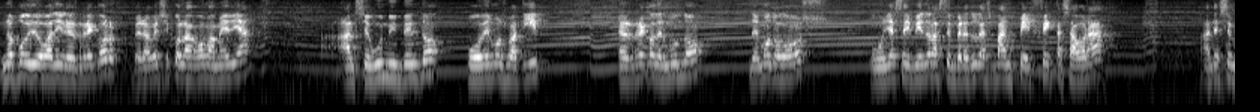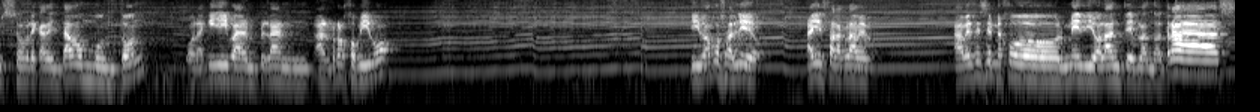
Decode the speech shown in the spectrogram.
no he podido batir el récord, pero a ver si con la goma media, al segundo intento, podemos batir el récord del mundo de Moto 2 como ya estáis viendo, las temperaturas van perfectas ahora. Antes se sobrecalentaba un montón. Por aquí ya iba en plan al rojo vivo. Y vamos al lío. Ahí está la clave. A veces es mejor medio adelante, blando atrás.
